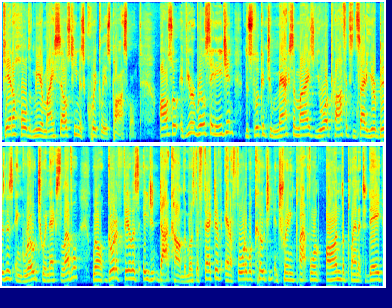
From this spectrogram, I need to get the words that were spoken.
get a hold of me or my sales team as quickly as possible. Also, if you're a real estate agent that's looking to maximize your profits inside of your business and grow to a next level, well, go to fearlessagent.com, the most effective and affordable coaching and training platform on the planet today,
